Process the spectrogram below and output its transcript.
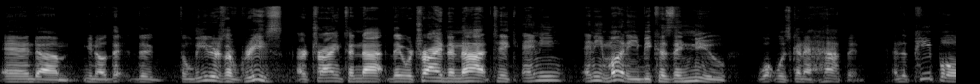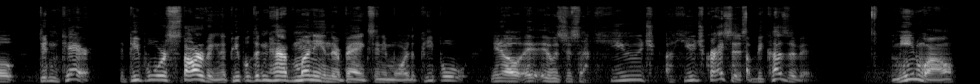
And, um, you know, the, the, the leaders of Greece are trying to not, they were trying to not take any, any money because they knew what was going to happen. And the people didn't care. The people were starving. The people didn't have money in their banks anymore. The people, you know, it, it was just a huge, a huge crisis because of it. Meanwhile,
